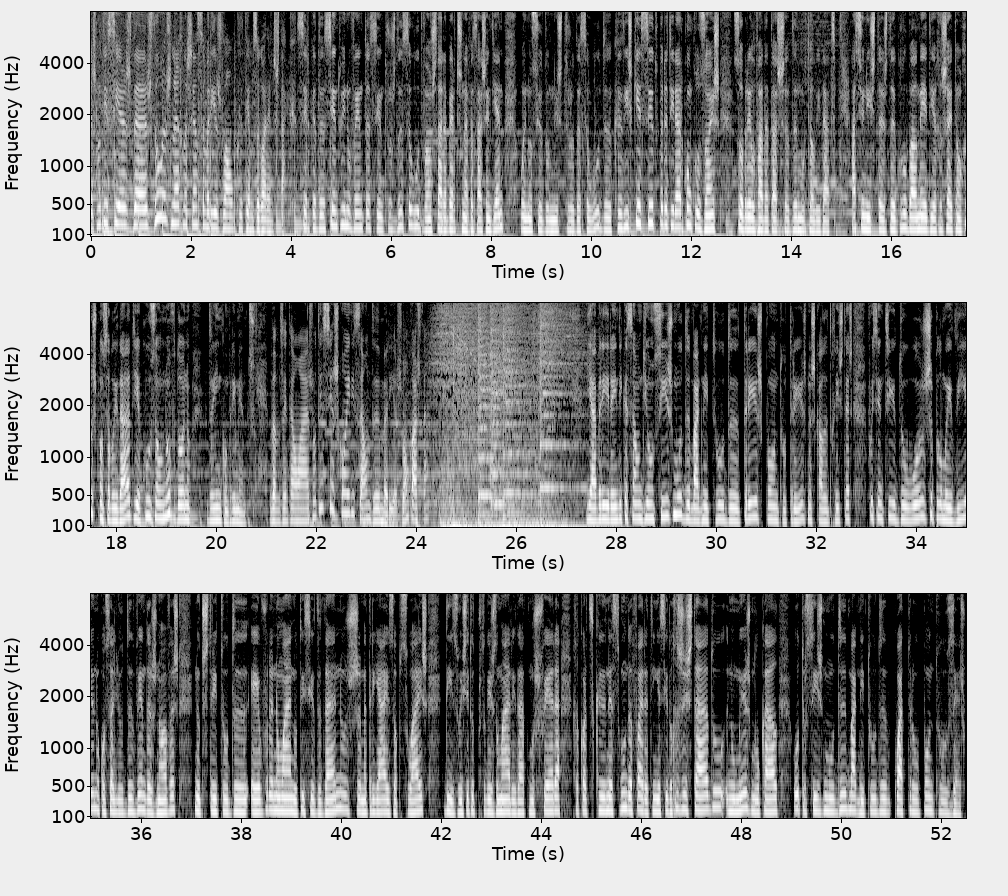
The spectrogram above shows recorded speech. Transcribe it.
As notícias das duas na Renascença Maria João que temos agora em destaque. Cerca de 190 centros de saúde vão estar abertos na passagem de ano. O anúncio do Ministro da Saúde que diz que é cedo para tirar conclusões sobre a elevada taxa de mortalidade. Acionistas da Global Média rejeitam responsabilidade e acusam o novo dono de incumprimento. Vamos então às notícias com a edição de Maria João Costa. E a abrir a indicação de um sismo de magnitude 3.3 na escala de Richter foi sentido hoje pelo meio-dia no Conselho de Vendas Novas, no distrito de Évora. Não há notícia de danos materiais ou pessoais, diz o Instituto Português do Mar e da Atmosfera. Recorde-se que na segunda-feira tinha sido registado no mesmo local outro sismo de magnitude 4.0.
